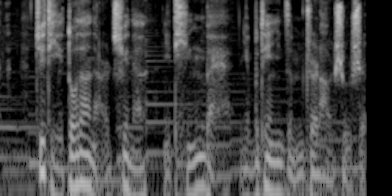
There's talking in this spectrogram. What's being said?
具体多到哪儿去呢？你听呗，你不听你怎么知道？是不是？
